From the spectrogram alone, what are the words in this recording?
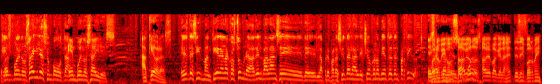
¿En Buenos Aires o en Bogotá? En Buenos Aires. ¿A qué horas? Es decir, mantiene la costumbre de dar el balance de la preparación de la elección colombiana antes del partido. Bueno, mijo, ¿sabe o no sabe para que la gente se informe?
